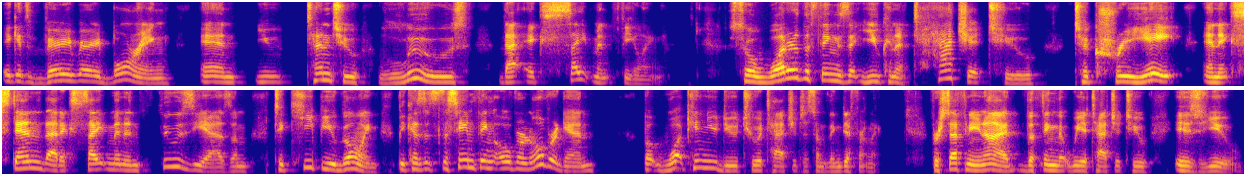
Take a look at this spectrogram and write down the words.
it gets very, very boring and you tend to lose that excitement feeling. So, what are the things that you can attach it to to create and extend that excitement, enthusiasm to keep you going? Because it's the same thing over and over again, but what can you do to attach it to something differently? For Stephanie and I, the thing that we attach it to is you.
